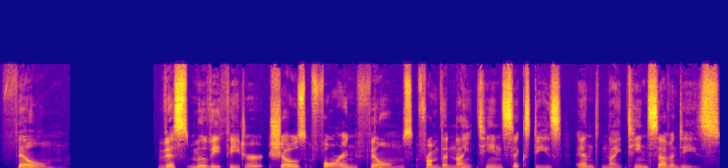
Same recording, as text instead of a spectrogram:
Film This movie theater shows foreign films from the 1960s and 1970s.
